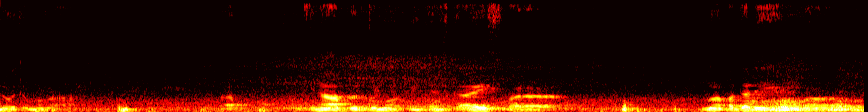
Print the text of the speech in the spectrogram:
manood ng mga uh, ina-upload ko mga videos guys para mapadali yung uh,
